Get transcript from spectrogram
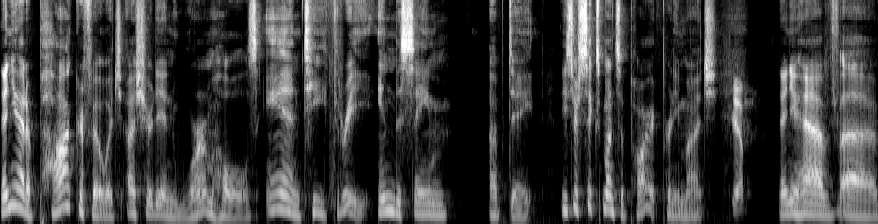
Then you had Apocrypha, which ushered in wormholes and T3 in the same update. These are six months apart, pretty much. Yep Then you have uh,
